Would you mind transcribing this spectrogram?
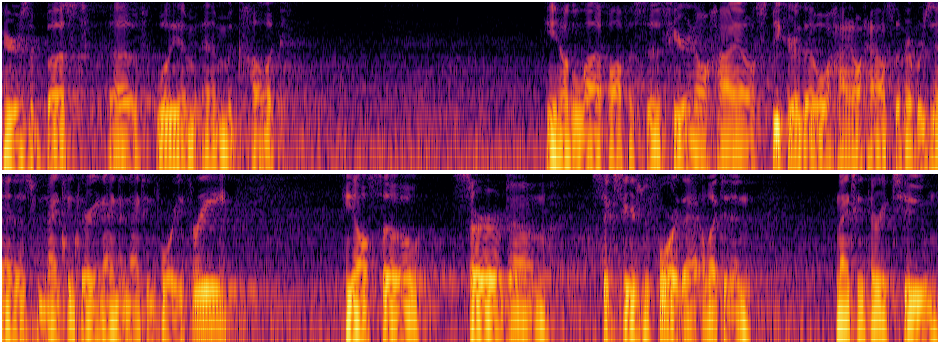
Here's a bust of William M. McCulloch. He held a lot of offices here in Ohio. Speaker of the Ohio House of Representatives from 1939 to 1943. He also served um, six years before that, elected in 1932.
